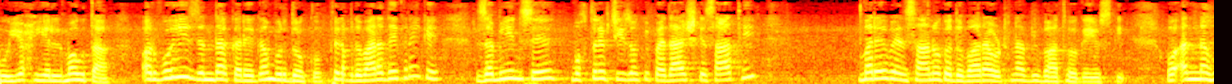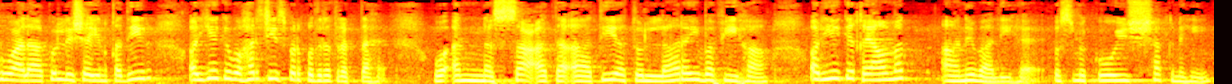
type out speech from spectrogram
یحیی الموتا اور وہی زندہ کرے گا مردوں کو۔ پھر اب دوبارہ دیکھ رہے ہیں کہ زمین سے مختلف چیزوں کی پیدائش کے ساتھ ہی مرے ہوئے انسانوں کا دوبارہ اٹھنا بھی بات ہو گئی اس کی۔ وہ ان کل شعین قدیر، اور یہ کہ وہ ہر چیز پر قدرت رکھتا ہے۔ وہ ان آتیت اللہ رئی بفیحا اور یہ کہ قیامت آنے والی ہے، اس میں کوئی شک نہیں۔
